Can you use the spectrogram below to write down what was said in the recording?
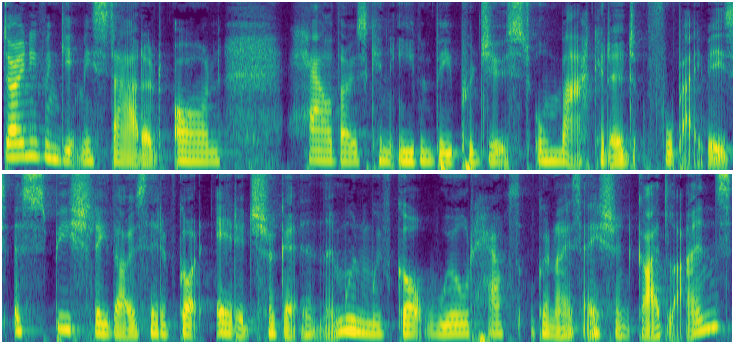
Don't even get me started on how those can even be produced or marketed for babies, especially those that have got added sugar in them when we've got World Health Organization guidelines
